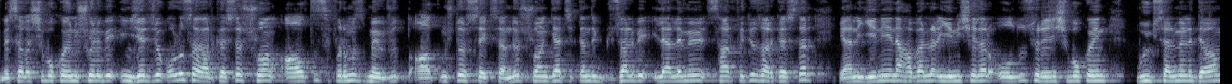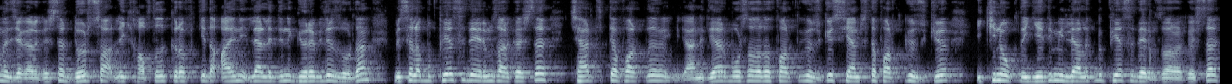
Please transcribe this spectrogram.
Mesela Shiba Coin'i şöyle bir inceleyecek olursak arkadaşlar şu an 6 sıfırımız mevcut. 64.84 şu an gerçekten de güzel bir ilerleme sarf ediyoruz arkadaşlar. Yani yeni yeni haberler yeni şeyler olduğu sürece Shiba Coin bu yükselmeyle devam edecek arkadaşlar. 4 saatlik haftalık grafikte de aynı ilerlediğini görebiliriz oradan. Mesela bu piyasa değerimiz arkadaşlar Çertik'te farklı yani diğer borsalarda farklı gözüküyor. CMC'de farklı gözüküyor. 2.7 milyarlık bir piyasa değerimiz var arkadaşlar.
